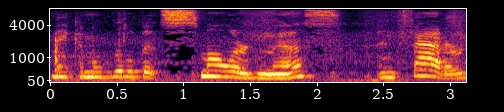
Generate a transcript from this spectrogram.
make them a little bit smaller than this and fatter.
